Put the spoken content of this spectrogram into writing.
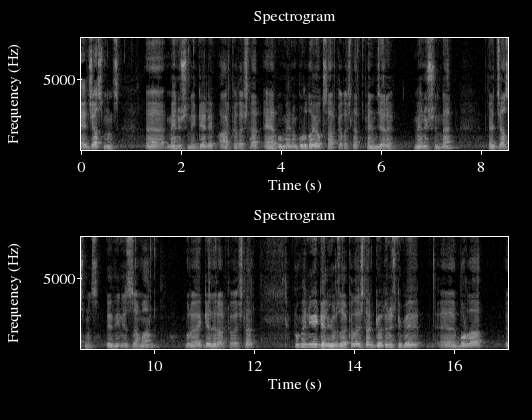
adjustments e, menüsüne gelip arkadaşlar eğer bu menü burada yoksa arkadaşlar pencere menüsünden adjustments dediğiniz zaman buraya gelir arkadaşlar. Bu menüye geliyoruz arkadaşlar. Gördüğünüz gibi e, burada e,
